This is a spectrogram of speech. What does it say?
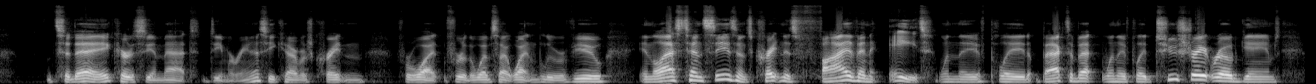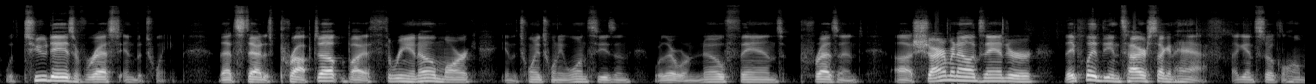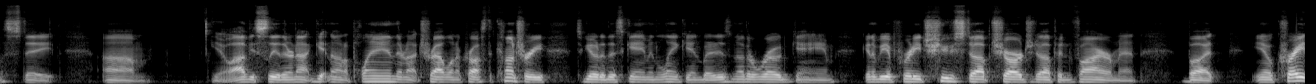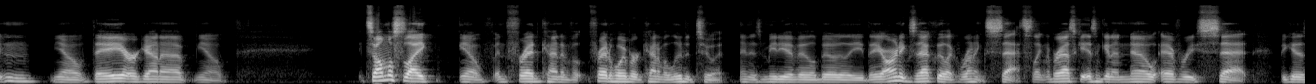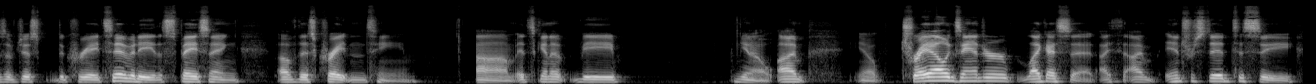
today, courtesy of Matt DeMarinis, he covers Creighton for what for the website White and Blue Review. In the last 10 seasons, Creighton is 5 and 8 when they've played back to back when they've played two straight road games with 2 days of rest in between. That stat is propped up by a 3 and 0 mark in the 2021 season where there were no fans present. Uh, Scheierman Alexander, they played the entire second half against Oklahoma State. Um, you know, obviously they're not getting on a plane, they're not traveling across the country to go to this game in Lincoln, but it is another road game. Going to be a pretty juiced up, charged up environment. But, you know, Creighton, you know, they are going to, you know, it's almost like, you know, and Fred kind of, Fred Hoiberg kind of alluded to it in his media availability. They aren't exactly like running sets. Like Nebraska isn't going to know every set because of just the creativity, the spacing of this Creighton team. Um, it's gonna be, you know, I'm, you know, Trey Alexander. Like I said, I th- I'm interested to see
